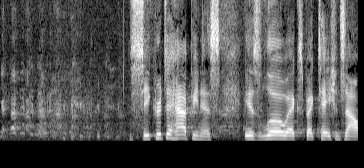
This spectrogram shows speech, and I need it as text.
the secret to happiness is low expectations. Now,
